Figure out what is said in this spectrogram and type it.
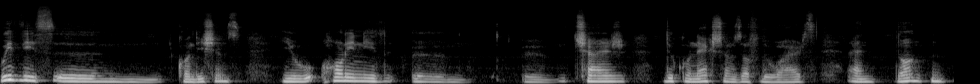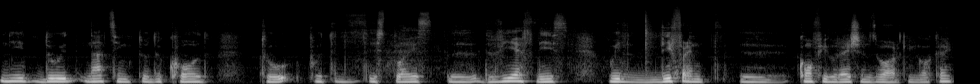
with these um, conditions you only need um, um, change the connections of the wires and don't need do nothing to the code to put this place uh, the VFDs with different uh, configurations working okay?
